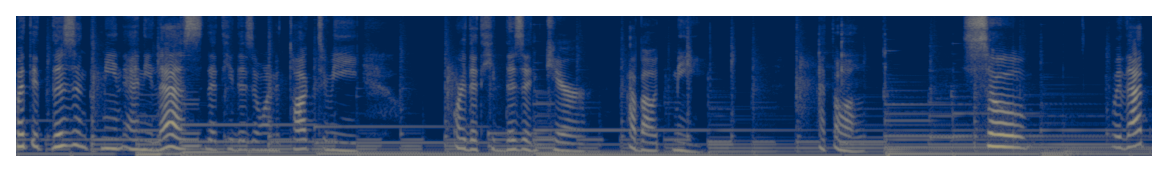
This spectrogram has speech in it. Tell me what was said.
But it doesn't mean any less that he doesn't want to talk to me or that he doesn't care about me at all. So, with that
